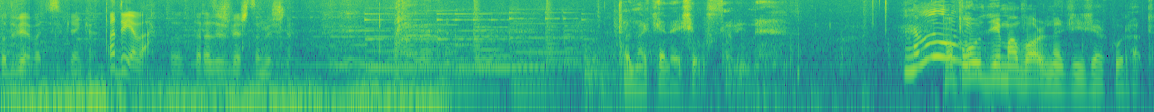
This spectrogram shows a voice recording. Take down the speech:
Podwiewa ci sukienka. Odwiewa. To teraz już wiesz co myślę. To na kiedy się ustawimy? No mów. Popołudnie mam wolne dziś akurat.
